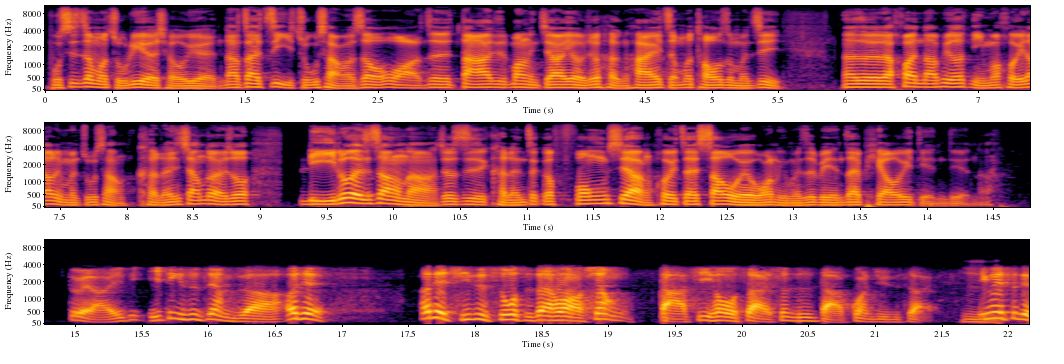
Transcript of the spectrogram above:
不是这么主力的球员，那在自己主场的时候，哇，这大家就帮你加油，就很嗨，怎么投怎么进。那这换到，譬如说你们回到你们主场，可能相对来说，理论上呢，就是可能这个风向会再稍微往你们这边再飘一点点呢。对啊，一定一定是这样子啊，而且而且其实说实在话，像打季后赛，甚至是打冠军赛，嗯，因为这个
